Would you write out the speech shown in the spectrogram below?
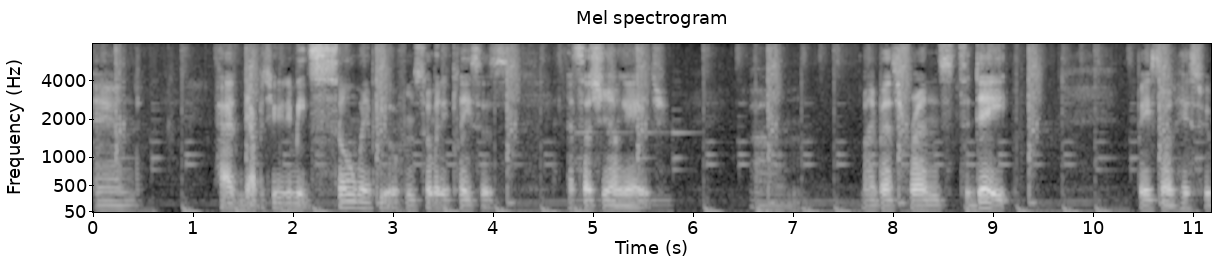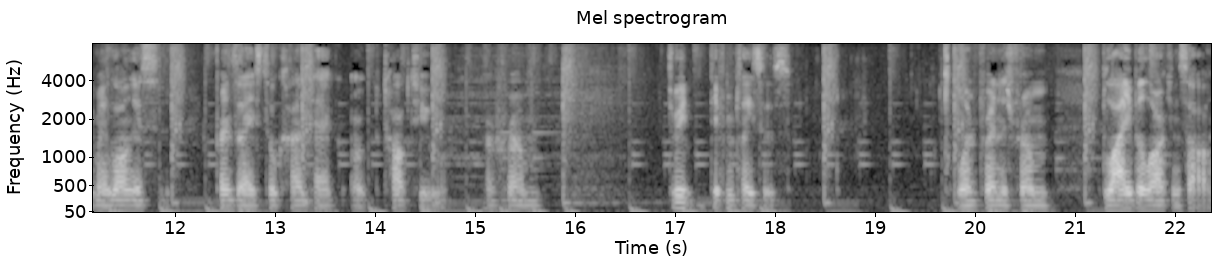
and had the opportunity to meet so many people from so many places at such a young age. Um, my best friends to date, based on history, my longest friends that I still contact or talk to are from three different places. One friend is from Blytheville, Arkansas.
